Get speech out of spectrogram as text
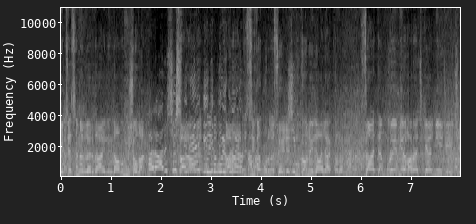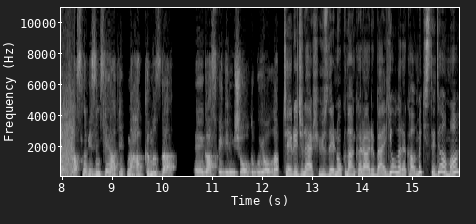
ilçe sınırları dahilinde alınmış olan Kararı Şişli'de gidip uyguluyoruz kararı size burada söyledim. Bu konuyla alakalı zaten buraya bir araç gelmeyeceği için Aslında bizim seyahat etme hakkımız da e, gasp edilmiş oldu bu yolla. Çevreciler yüzlerine okunan kararı belge olarak almak istedi ama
